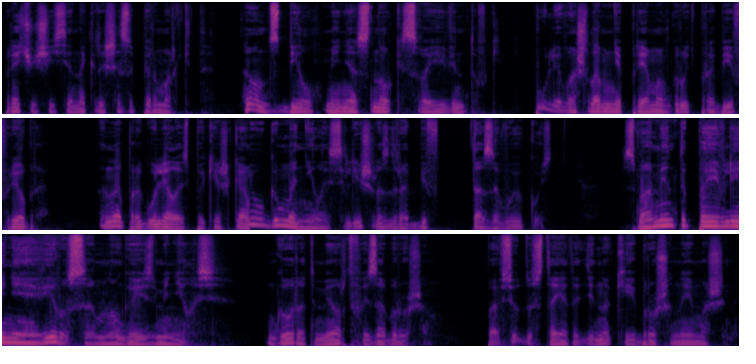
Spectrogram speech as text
прячущийся на крыше супермаркета. Он сбил меня с ног из своей винтовки. Пуля вошла мне прямо в грудь, пробив ребра. Она прогулялась по кишкам и угомонилась, лишь раздробив тазовую кость. С момента появления вируса многое изменилось. Город мертв и заброшен. Повсюду стоят одинокие брошенные машины.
